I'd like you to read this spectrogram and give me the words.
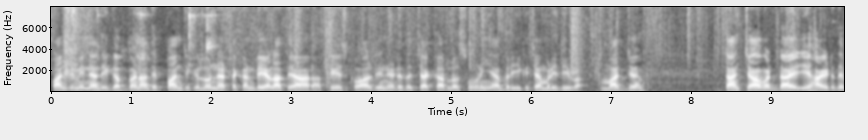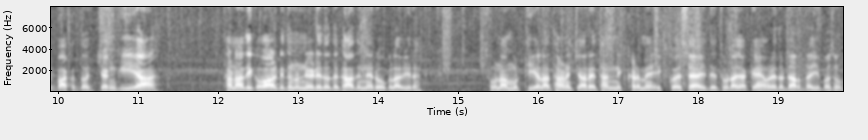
5 ਮਹੀਨਿਆਂ ਦੀ ਗੱਬਣ ਆ ਤੇ 5 ਕਿਲੋ ਨੈਟ ਕੰਡੇ ਵਾਲਾ ਤਿਆਰ ਆ। ਫੇਸ ਕੁਆਲਿਟੀ ਨੇੜੇ ਤੋਂ ਚੈੱਕ ਕਰ ਲਓ, ਸੋਹਣੀ ਆ, ਬਰੀਕ ਚਮੜੀ ਦੀ ਵ- ਮੱਝ। ਢਾਂਚਾ ਵੱਡਾ ਹੈ ਜੀ, ਹਾਈਟ ਦੇ ਪੱਖ ਤੋਂ ਚੰਗੀ ਆ। ਥਣਾ ਦੀ ਕੁਆਲਿਟੀ ਤੁਹਾਨੂੰ ਨੇੜੇ ਤੋਂ ਦਿਖਾ ਦਿੰਨੇ ਰੋਕਲਾ ਵੀਰ। ਸੋਹਣਾ ਮੁੱਠੀ ਵਾਲਾ ਥਣ, ਚਾਰੇ ਥਣ ਨਿਖੜਵੇਂ, ਇੱਕੋ ਹੀ ਸਾਈਜ਼ ਦੇ ਥੋੜਾ ਜਿਹਾ ਕੈਮਰੇ ਤੋਂ ਡਰਦਾ ਜੀ ਪਸ਼ੂ।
